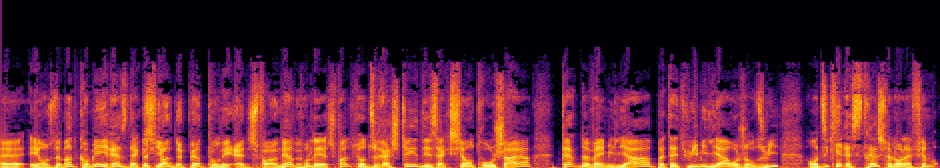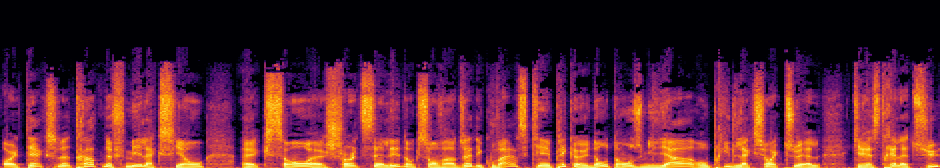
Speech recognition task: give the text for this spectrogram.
Euh, et on se demande combien il reste d'actions. Tu parles de pertes pour les hedge funds. Pertes pour les hedge funds qui ont dû racheter des actions trop chères. Perte de 20 milliards, peut-être 8 milliards aujourd'hui. On dit qu'il resterait, selon la firme Ortex, là, 39 000 actions euh, qui sont euh, short-sellées, donc qui sont vendues à découvert, ce qui implique un autre 11 milliards au prix de l'action actuelle qui resterait là-dessus.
